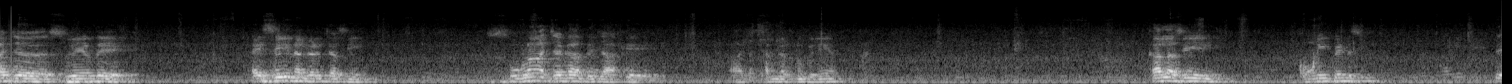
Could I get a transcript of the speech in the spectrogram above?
ਅੱਜ ਸਵੇਰ ਦੇ ਐਸੇ ਹੀ ਨਗਰ ਚ ਅਸੀਂ 16 ਜਗ੍ਹਾ ਤੇ ਜਾ ਕੇ ਅੱਜ ਸੰਗਤ ਨੂੰ ਮਿਲੇ ਹਾਂ। ਕੱਲ ਅਸੀਂ ਕੌਣੀ ਪਿੰਡ ਸੀ ਤੇ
